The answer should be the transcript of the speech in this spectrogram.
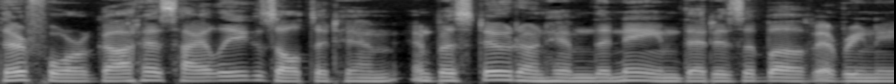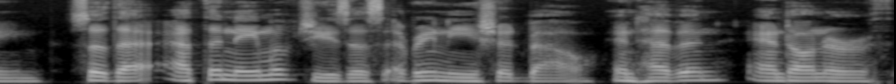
Therefore God has highly exalted him, and bestowed on him the name that is above every name, so that at the name of Jesus every knee should bow, in heaven, and on earth,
